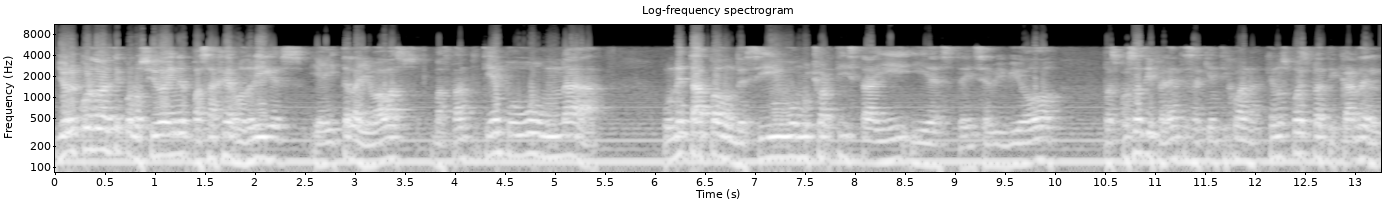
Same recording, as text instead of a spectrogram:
Yo recuerdo haberte conocido ahí en el pasaje Rodríguez y ahí te la llevabas bastante tiempo. Hubo una, una etapa donde sí hubo mucho artista ahí y, este, y se vivió pues cosas diferentes aquí en Tijuana. ¿Qué nos puedes platicar del,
